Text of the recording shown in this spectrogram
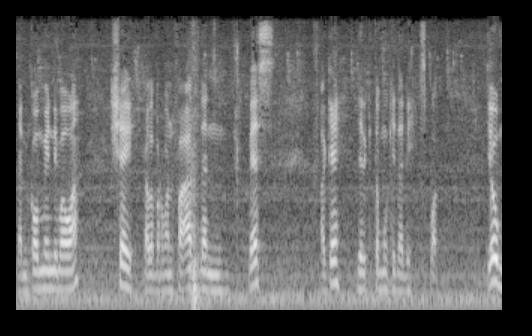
dan komen di bawah. Share kalau bermanfaat dan best. Oke okay. jadi ketemu kita di spot. Jom.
